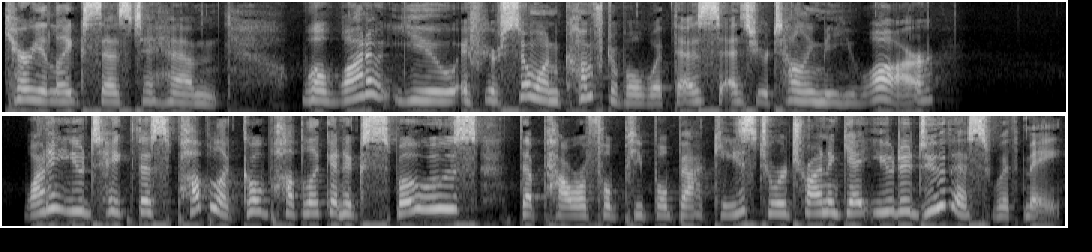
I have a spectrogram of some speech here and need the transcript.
Kari Lake says to him, well, why don't you, if you're so uncomfortable with this, as you're telling me you are, why don't you take this public? Go public and expose the powerful people back east who are trying to get you to do this with me.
